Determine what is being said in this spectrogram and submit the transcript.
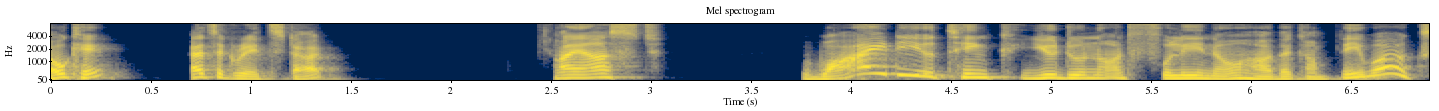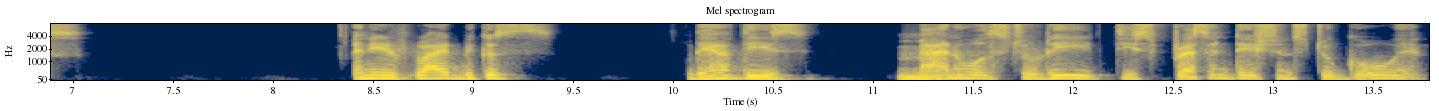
Okay, that's a great start. I asked, Why do you think you do not fully know how the company works? And he replied, Because they have these manuals to read, these presentations to go in.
